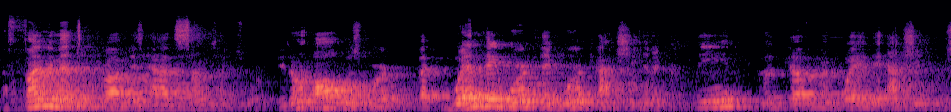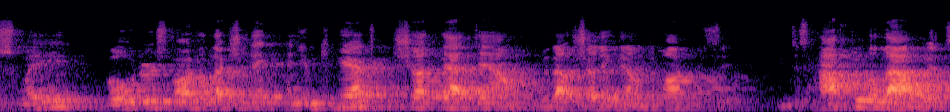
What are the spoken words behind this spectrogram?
the fundamental problem is ads sometimes work. They don't always work, but when they work, they work actually in a clean, good government way. They actually persuade voters on election day, and you can't shut that down without shutting down democracy. You just have to allow it,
